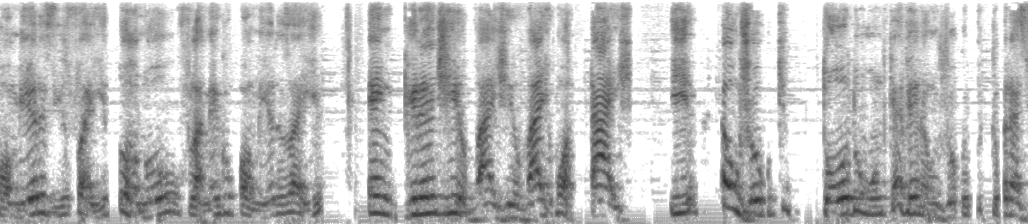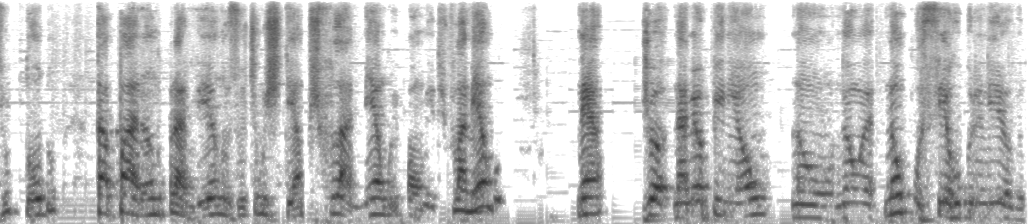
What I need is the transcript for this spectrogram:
Palmeiras, e isso aí tornou o Flamengo e o Palmeiras aí em grandes rivais, rivais mortais. E é um jogo que todo mundo quer ver, né? Um jogo que o Brasil todo está parando para ver nos últimos tempos Flamengo e Palmeiras. Flamengo, né? Na minha opinião, não, não, é, não por ser rubro-negro,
